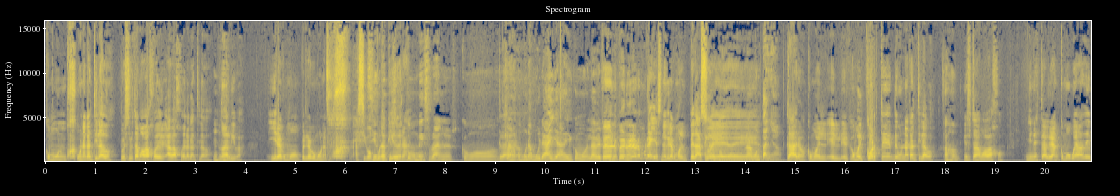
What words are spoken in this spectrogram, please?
Como un, un acantilado. Por eso estamos abajo, de- abajo del acantilado, no arriba. Y era como, pero era como una, así como Siento pura que eso piedra. es como Maze Runner, como, Claro. claro, como una muralla y como la Pero, vertical. pero no era una muralla, sino que era como el pedazo Claro, de... como una montaña. Claro, como el, el- el- como el corte de un acantilado. Ajá. Eso estábamos abajo. Y en esta gran como weá de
